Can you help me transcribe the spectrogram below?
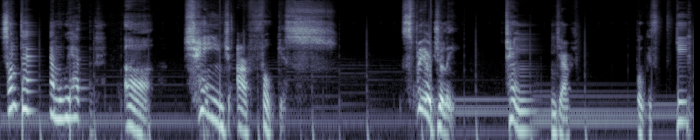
Sometimes we have to uh, change our focus spiritually. Change our focus. Get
